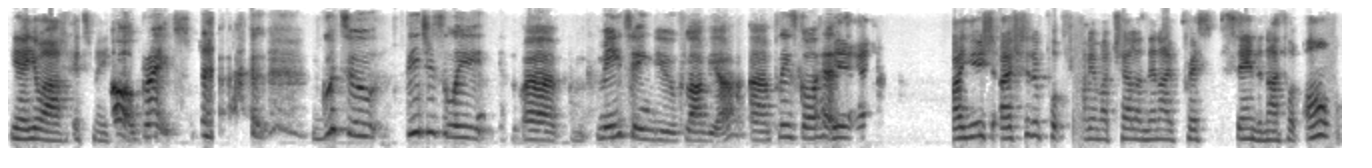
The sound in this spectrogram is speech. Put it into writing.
Yeah, you are. It's me. Oh, great. Good to digitally uh, meeting you, Flavia. Uh, please go ahead. Yeah, I usually, I should have put Flavia Marcello and then I pressed send and I thought, oh,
